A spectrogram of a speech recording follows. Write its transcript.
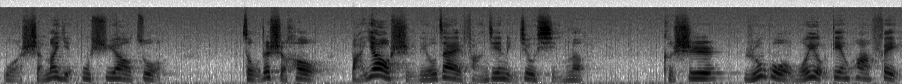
我什么也不需要做，走的时候把钥匙留在房间里就行了。可是如果我有电话费，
